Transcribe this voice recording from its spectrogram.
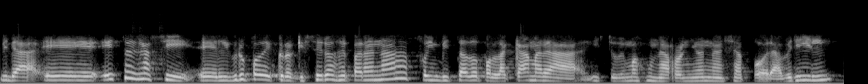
Mira, eh, esto es así. El grupo de croquiceros de Paraná fue invitado por la Cámara y tuvimos una reunión allá por abril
